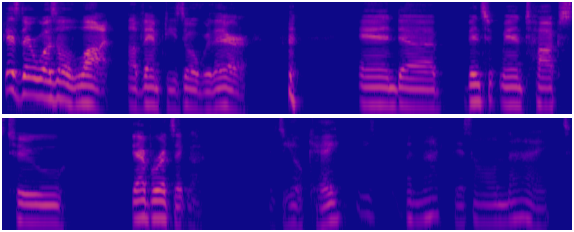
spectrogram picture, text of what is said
because there was a lot of empties over there. and uh, Vince McMahon talks to Deborah. It's like, uh, is he okay? He's been like this all night.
